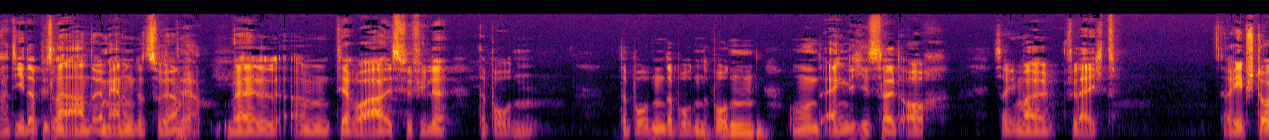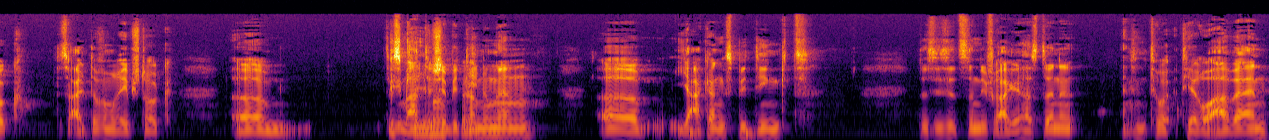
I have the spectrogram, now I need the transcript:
hat jeder ein bisschen eine andere Meinung dazu, ja. ja. Weil ähm, Terroir ist für viele der Boden. Der Boden, der Boden, der Boden. Und eigentlich ist halt auch, sag ich mal, vielleicht der Rebstock, das Alter vom Rebstock, ähm, das klimatische Klima, Bedingungen, ja. äh, jahrgangsbedingt. Das ist jetzt dann die Frage, hast du einen, einen Terroirwein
